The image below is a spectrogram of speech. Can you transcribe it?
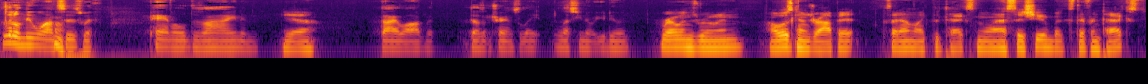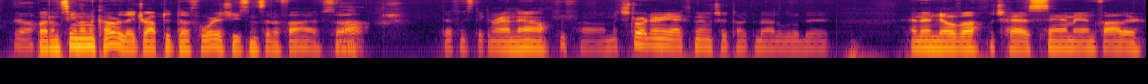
little nuances with panel design and Yeah, dialogue that doesn't translate unless you know what you're doing. Rowan's Ruin. I was gonna drop it because I didn't like the text in the last issue, but it's different text. Yeah. But I'm seeing on the cover they dropped it to four issues instead of five, so Ah. definitely sticking around now. um, Extraordinary X Men, which I talked about a little bit, and then Nova, which has Sam and Father.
